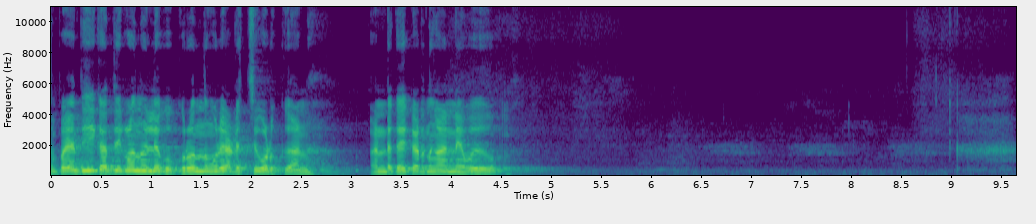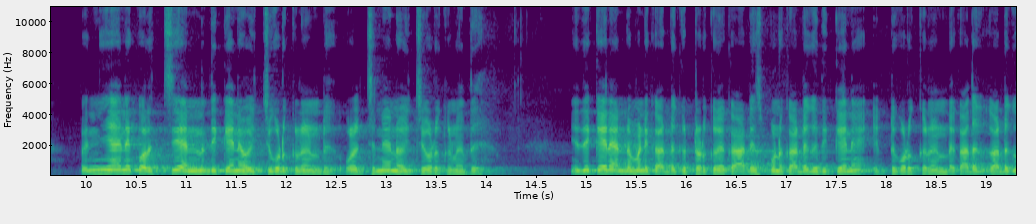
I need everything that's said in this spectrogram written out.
അപ്പോൾ ഞാൻ തീ കത്തിക്കണമൊന്നുമില്ല കുക്കർ ഒന്നും കൂടി അടച്ച് കൊടുക്കുകയാണ്. വെണ്ടക്കൈ കിടന്ന് തന്നെ വേകും പിന്നെ ഞാൻ കുറച്ച് എണ്ണ തിക്കാൻ ഒഴിച്ച് കൊടുക്കുന്നുണ്ട് ഒളിച്ചെണ്ണയാണ് ഒഴിച്ച് കൊടുക്കുന്നത് ഇതൊക്കെ രണ്ട് മണി കടുക് ഇട്ട് കൊടുക്കുന്നത് കാൽ ടീസ്പൂൺ കടുക് ഇതിക്കേനെ ഇട്ട് കൊടുക്കുന്നുണ്ട് കടുക് കടുക്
